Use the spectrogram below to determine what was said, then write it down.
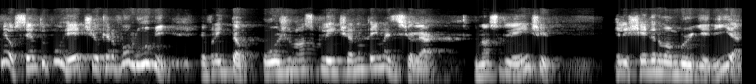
meu, senta o porrete, eu quero volume. Eu falei, então, hoje o nosso cliente já não tem mais esse olhar. O nosso cliente, ele chega numa hamburgueria,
